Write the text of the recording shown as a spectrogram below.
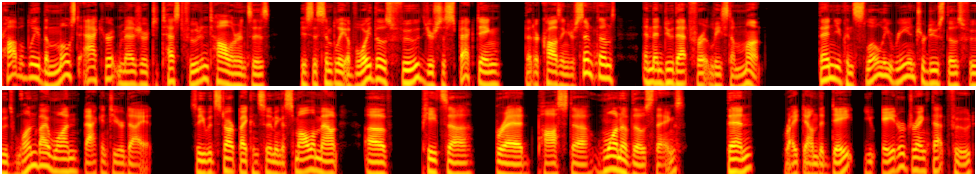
Probably the most accurate measure to test food intolerances is to simply avoid those foods you're suspecting that are causing your symptoms and then do that for at least a month. Then you can slowly reintroduce those foods one by one back into your diet. So you would start by consuming a small amount of pizza, bread, pasta, one of those things. Then write down the date you ate or drank that food,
